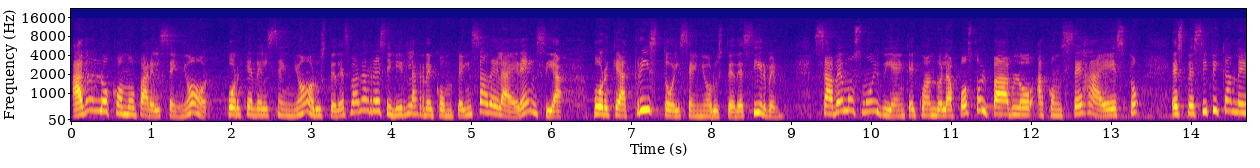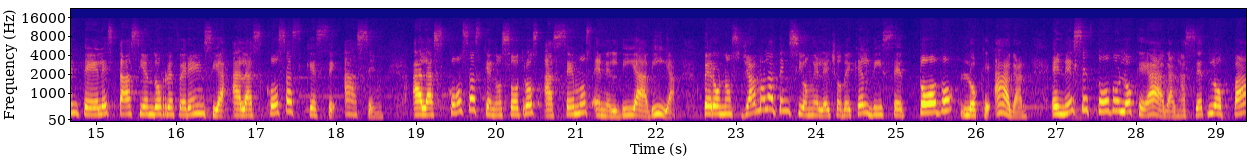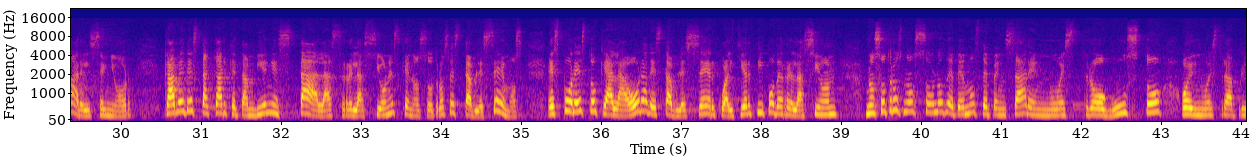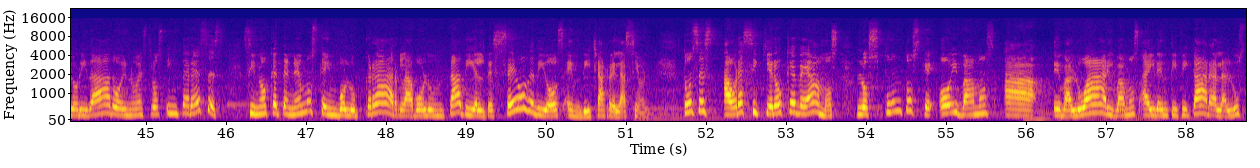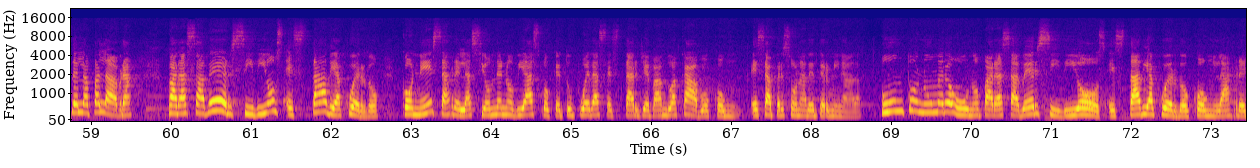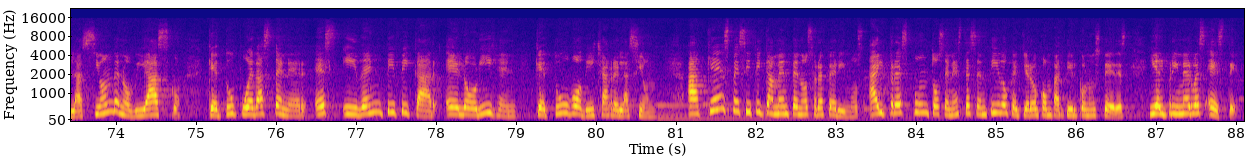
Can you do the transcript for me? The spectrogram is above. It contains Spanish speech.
háganlo como para el Señor, porque del Señor ustedes van a recibir la recompensa de la herencia, porque a Cristo el Señor ustedes sirven. Sabemos muy bien que cuando el apóstol Pablo aconseja esto, específicamente él está haciendo referencia a las cosas que se hacen a las cosas que nosotros hacemos en el día a día. Pero nos llama la atención el hecho de que Él dice todo lo que hagan. En ese todo lo que hagan, hacedlo para el Señor. Cabe destacar que también está las relaciones que nosotros establecemos. Es por esto que a la hora de establecer cualquier tipo de relación, nosotros no solo debemos de pensar en nuestro gusto o en nuestra prioridad o en nuestros intereses, sino que tenemos que involucrar la voluntad y el deseo de Dios en dicha relación. Entonces, ahora sí quiero que veamos los puntos que hoy vamos a evaluar y vamos a identificar a la luz de la palabra para saber si Dios está de acuerdo con esa relación de noviazgo que tú puedas estar llevando a cabo con esa persona determinada. Punto número uno para saber si Dios está de acuerdo con la relación de noviazgo que tú puedas tener es identificar el origen que tuvo dicha relación. ¿A qué específicamente nos referimos? Hay tres puntos en este sentido que quiero compartir con ustedes. Y el primero es este.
